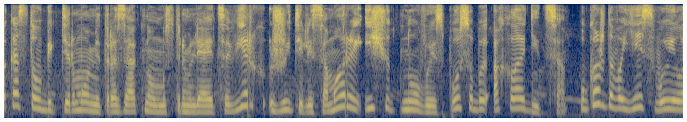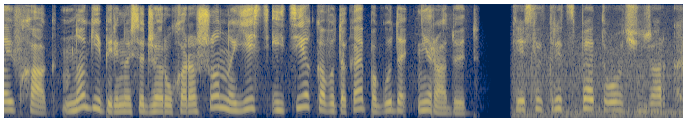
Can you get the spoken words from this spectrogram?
Пока столбик термометра за окном устремляется вверх, жители Самары ищут новые способы охладиться. У каждого есть свой лайфхак. Многие переносят жару хорошо, но есть и те, кого такая погода не радует. Если 35, то очень жарко.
